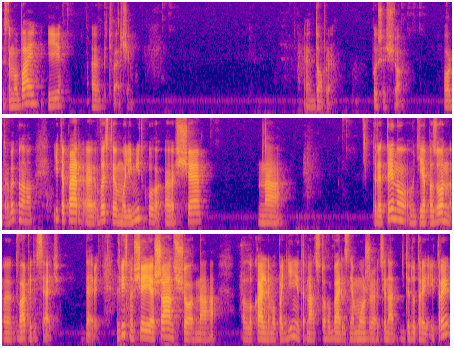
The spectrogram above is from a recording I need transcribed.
Тиснемо buy і підтверджуємо. Добре. Пише, що ордер виконано. І тепер е, виставимо лімітку е, ще на третину в діапазон е, 2,59. Звісно, ще є шанс, що на локальному падінні 13 березня може ціна дійти до 3,3,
